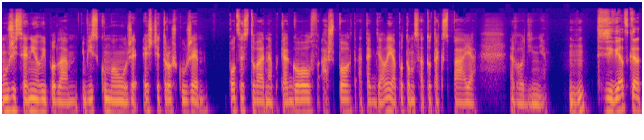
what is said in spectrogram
Muži seniori podľa výskumov, že ešte trošku, že pocestovať napríklad golf a šport a tak ďalej a potom sa to tak spája rodine. Mm-hmm. Ty si viackrát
